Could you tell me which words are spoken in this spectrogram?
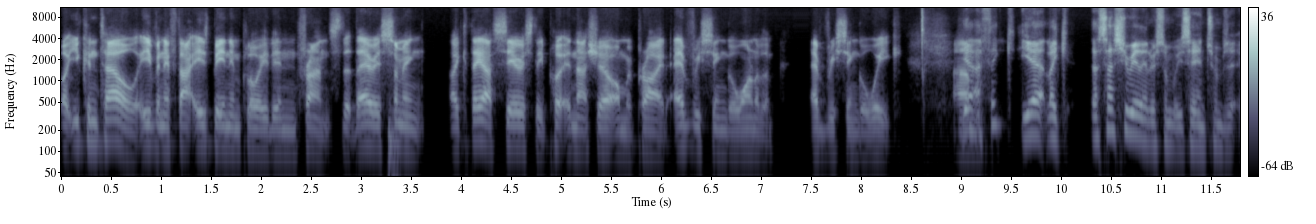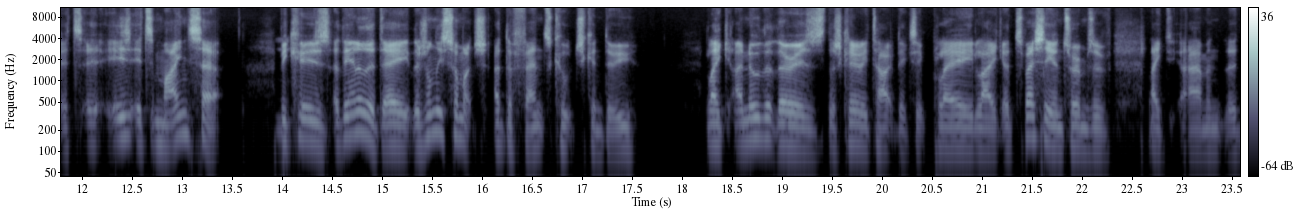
But you can tell, even if that is being employed in France, that there is something like they are seriously putting that shirt on with pride. Every single one of them, every single week. Um, yeah, I think yeah, like that's actually really interesting what you say in terms of it's it is it's mindset Mm. because at the end of the day, there's only so much a defense coach can do. Like I know that there is there's clearly tactics at play, like especially in terms of like um and the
